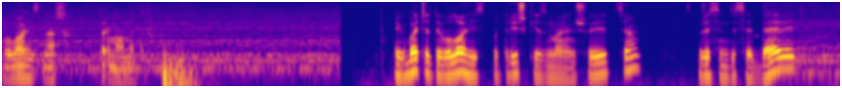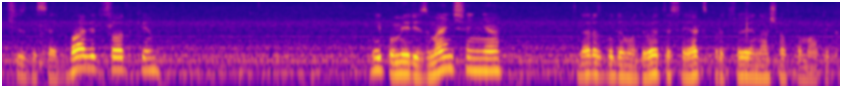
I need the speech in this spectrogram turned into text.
вологість наш термометр. Як бачите, вологість потрішки зменшується. Вже 79, 62%. І по мірі зменшення зараз будемо дивитися, як спрацює наша автоматика.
